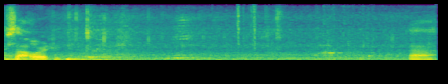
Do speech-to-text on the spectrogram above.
It's not working. Uh.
